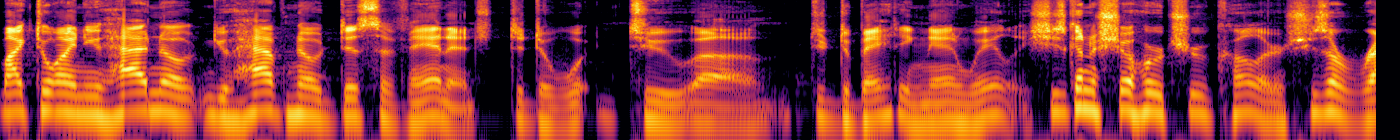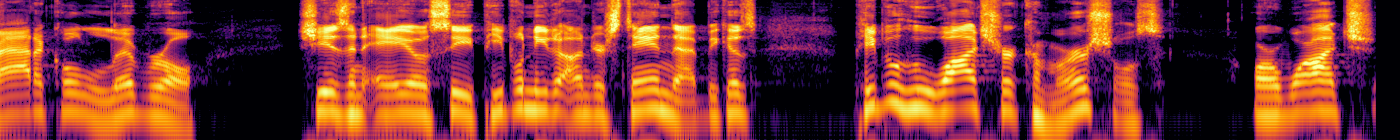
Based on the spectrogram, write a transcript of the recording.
Mike DeWine, you had no, you have no disadvantage to de, to uh, to debating Nan Whaley. She's going to show her true colors. She's a radical liberal. She is an AOC. People need to understand that because people who watch her commercials or watch,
